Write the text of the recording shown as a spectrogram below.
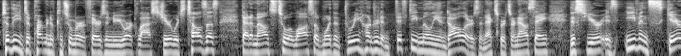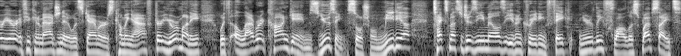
to the Department of Consumer Affairs in New York last year, which tells us that amounts to a loss of more than $350 million. And experts are now saying this year is even scarier, if you can imagine it, with scammers coming after your money with elaborate con games using social media, text messages, emails, even creating fake, nearly flawless websites.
